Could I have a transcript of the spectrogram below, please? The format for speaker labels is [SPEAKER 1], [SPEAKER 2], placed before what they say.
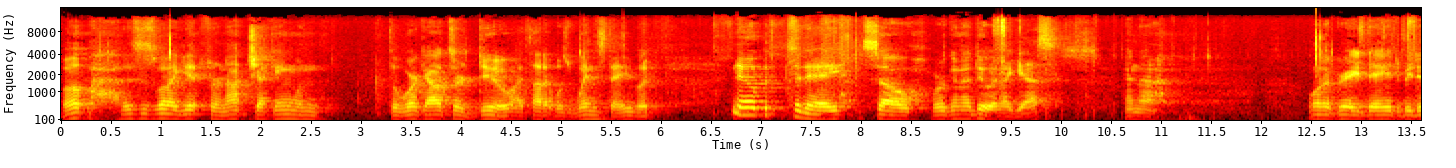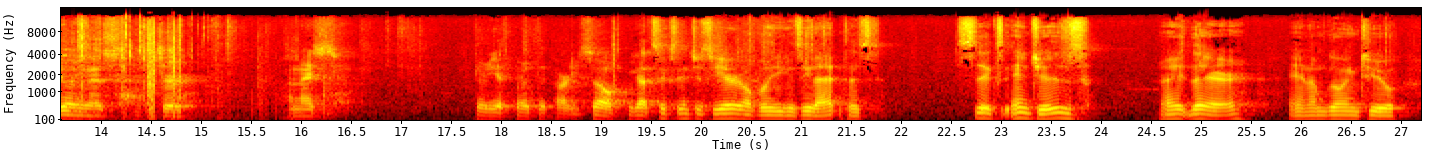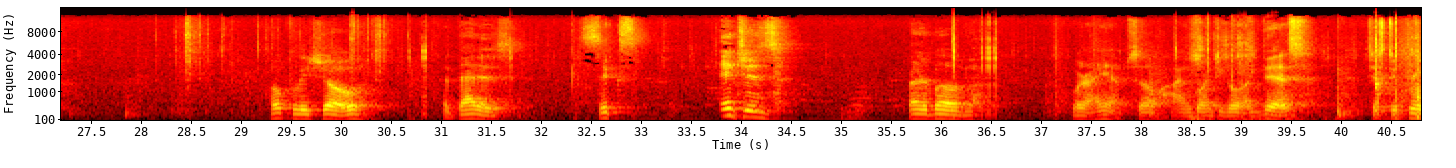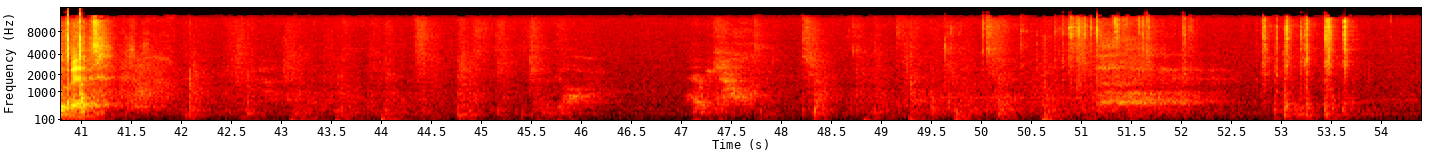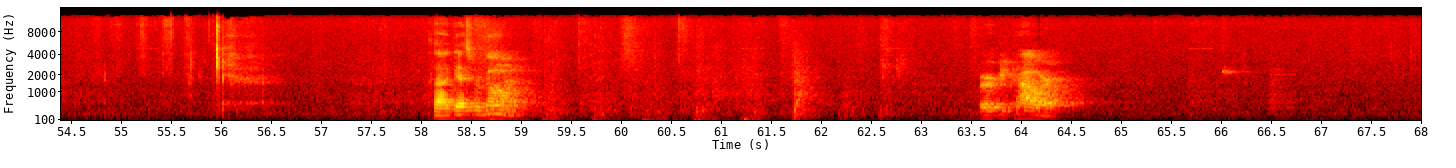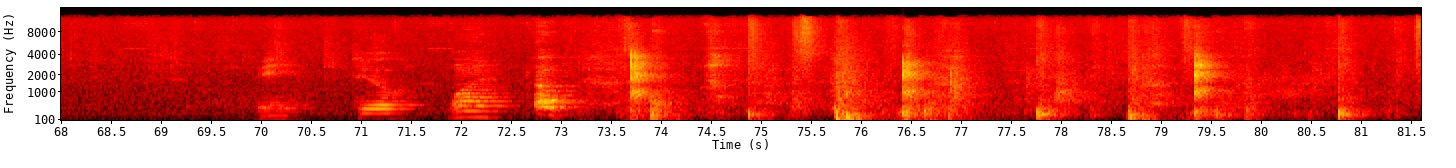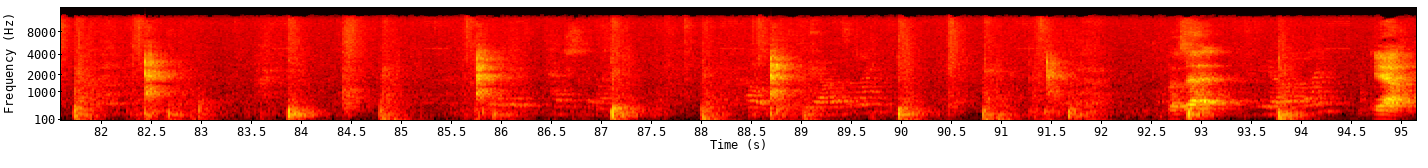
[SPEAKER 1] Well, this is what I get for not checking when the workouts are due. I thought it was Wednesday, but nope, it's today. So we're gonna do it, I guess. And uh, what a great day to be doing this after a nice 30th birthday party. So we got six inches here. Hopefully you can see that. That's six inches right there. And I'm going to hopefully show that that is six inches right above where I am. So I'm going to go like this just to prove it. So I guess we're going. Power. Three, two, one, go. What's that? Yeah.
